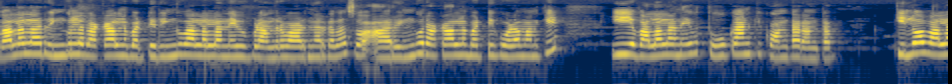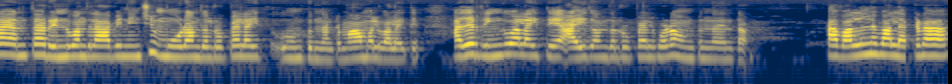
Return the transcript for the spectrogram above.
వలల రింగుల రకాలను బట్టి రింగు వలలు అనేవి ఇప్పుడు అందరూ వాడుతున్నారు కదా. సో ఆ రింగు రకాలను బట్టి కూడా మనకి ఈ వలలు అనేవి తూకానికి కొంటారంట. కిలో వల ఎంత? రెండు వందల యాభై నుంచి మూడు వందల రూపాయలు అయితే ఉంటుందంట. మామూలు వల అయితే. అదే రింగు వల అయితే ఐదు వందల రూపాయలు కూడా ఉంటుందంట. ఆ వలని వాళ్ళు ఎక్కడ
